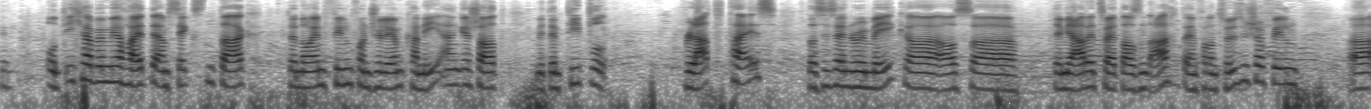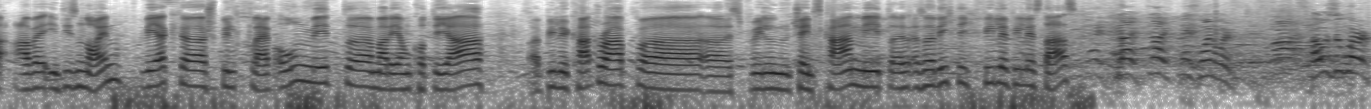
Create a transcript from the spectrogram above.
Den Und ich habe mir heute am sechsten Tag den neuen Film von Julien Canet angeschaut mit dem Titel Blood Ties. Das ist ein Remake äh, aus äh, dem Jahre 2008, ein französischer Film. Äh, aber in diesem neuen Werk äh, spielt Clive Owen mit, äh, Marion Cotillard, Billy Cudrup, äh, äh, es spielen James Caan mit, äh, also richtig viele, viele Stars. Clive, Clive, please, one word. How was the work?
